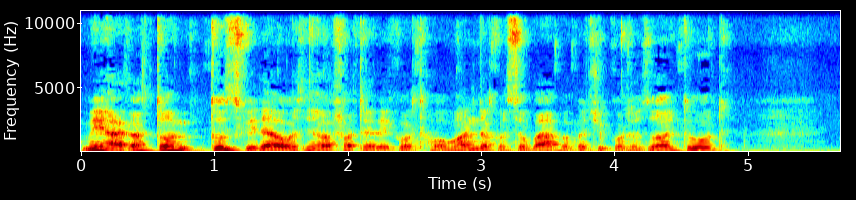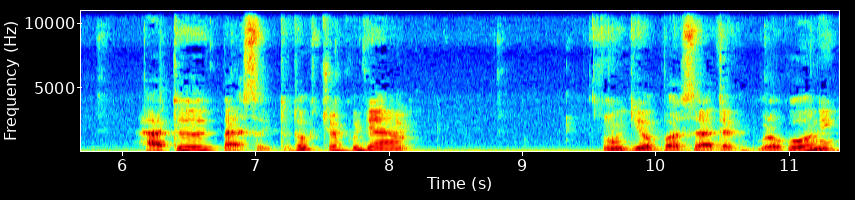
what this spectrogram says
mi hát attól tudsz videózni, ha a fatelék otthon vannak, a szobába becsukod az ajtót. Hát persze, hogy tudok, csak ugye úgy jobban szeretek blogolni,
